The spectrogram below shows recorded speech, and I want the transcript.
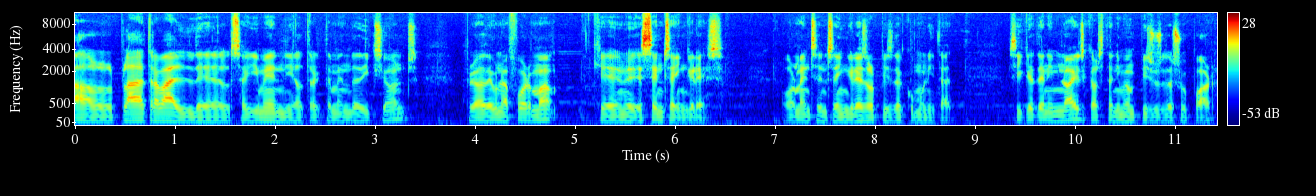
el pla de treball del seguiment i el tractament d'addiccions, però d'una forma que és sense ingrés, o almenys sense ingrés al pis de comunitat sí que tenim nois que els tenim en pisos de suport,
